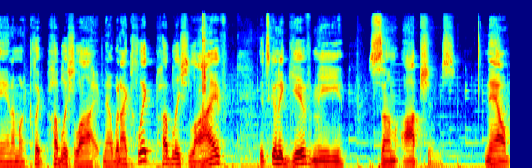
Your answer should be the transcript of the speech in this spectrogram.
and I'm going to click publish live. Now when I click publish live it's going to give me some options now,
